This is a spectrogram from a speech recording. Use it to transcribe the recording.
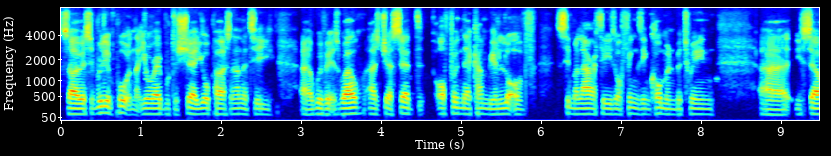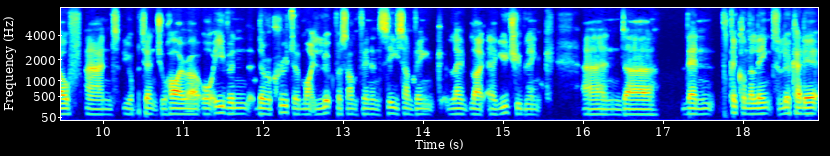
So it's really important that you're able to share your personality uh, with it as well. As Jess said, often there can be a lot of similarities or things in common between uh, yourself and your potential hirer, or even the recruiter might look for something and see something like a YouTube link, and uh, then click on the link to look at it,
